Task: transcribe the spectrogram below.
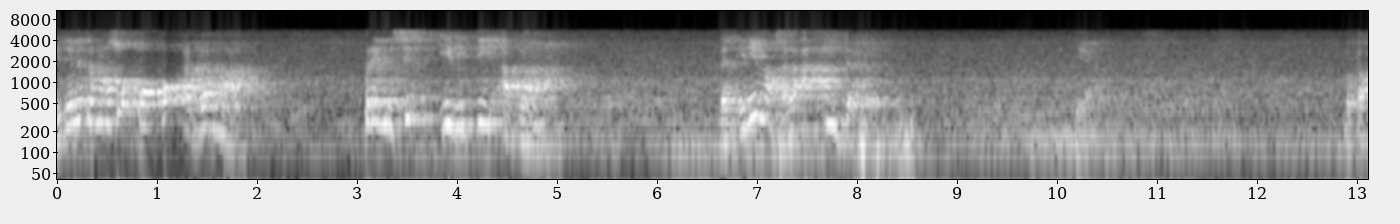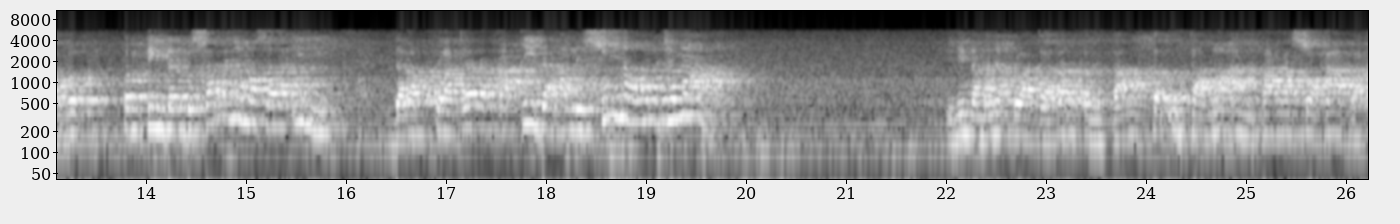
Jadi ini termasuk pokok agama, prinsip inti agama, dan ini masalah akidah. Betapa penting dan besarnya masalah ini dalam pelajaran akidah ahli sunnah wal jamaah. Ini namanya pelajaran tentang keutamaan para sahabat.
